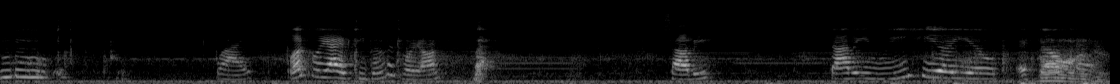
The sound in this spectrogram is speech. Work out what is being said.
Why? Luckily, I have keep inventory on. Sabi. Sabi, we hear you. It's Come okay. in here.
